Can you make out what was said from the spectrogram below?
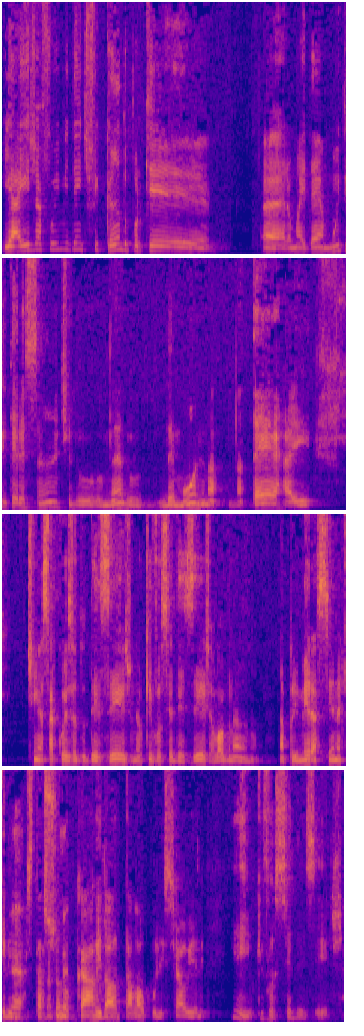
E aí já fui me identificando porque é, era uma ideia muito interessante do, né, do demônio na, na Terra e tinha essa coisa do desejo, né? O que você deseja, logo na, na primeira cena que ele é, estaciona o carro e lá, tá lá o policial e ele, e aí, o que você deseja?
